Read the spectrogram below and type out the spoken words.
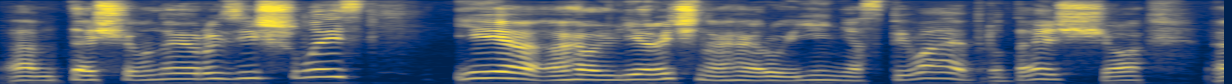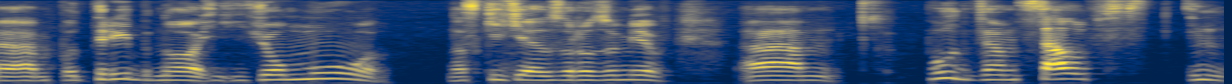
ем, те, що вони розійшлись. І е, лірична героїня співає про те, що е, потрібно йому, наскільки я зрозумів, ем, put themselves in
